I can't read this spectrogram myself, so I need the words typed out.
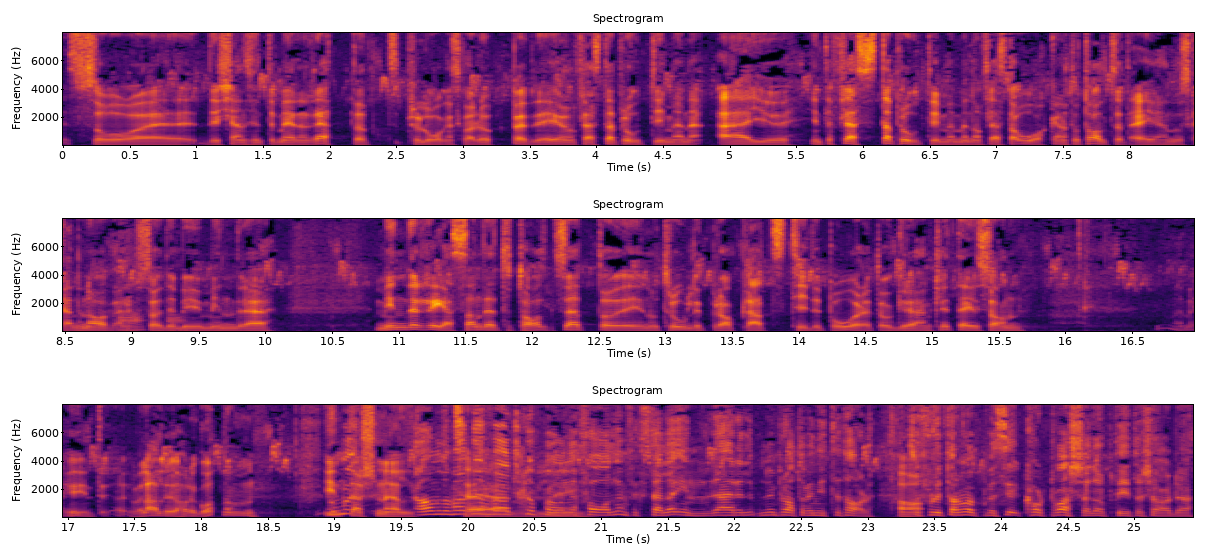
Så eh, det känns inte mer än rätt att prologen ska vara uppe. Det är ju de flesta provteamen är ju, inte flesta provteamen, men de flesta åkarna totalt sett är ju ändå skandinaver. så det blir ju mindre, mindre resande totalt sett och är en otroligt bra plats tidigt på året. Och Grönklitt är ju sån, jag vet inte, jag har det gått någon internationell Ja, men de hade en tävling? världscup när Falun fick ställa in. Det här, är- nu pratar vi 90-tal. Ja. Så flyttade de upp med kort varsel upp dit och körde.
